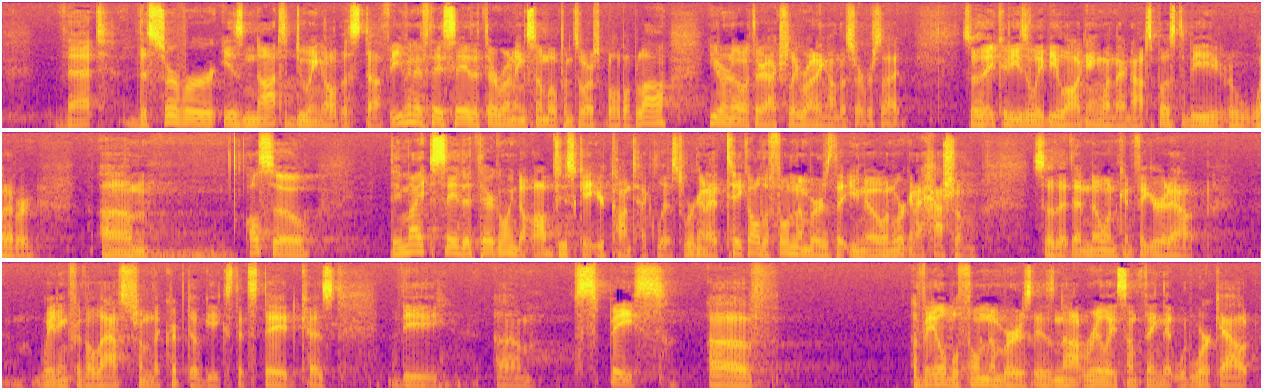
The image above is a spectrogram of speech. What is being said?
that the server is not doing all this stuff. Even if they say that they're running some open source blah blah blah, you don't know what they're actually running on the server side. So they could easily be logging when they're not supposed to be or whatever. Um, also, they might say that they're going to obfuscate your contact list. We're going to take all the phone numbers that you know and we're going to hash them so that then no one can figure it out. I'm waiting for the laughs from the crypto geeks that stayed because the um, space of available phone numbers is not really something that would work out.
